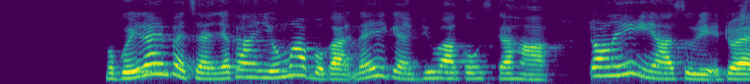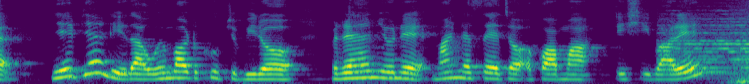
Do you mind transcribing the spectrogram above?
။မကွေးတိုင်းပတ်ချံရခိုင်ရုံးမဘော်ကနိုင်ရီကန်ဗျူဟာကုန်းစကန်ဟာတော်လိုင်းအင်အားစုတွေအတွက်မြေပြန့်ဒေသဝင်းပေါက်တစ်ခုဖြစ်ပြီးတော့ဗဒန်းမျိုးနဲ့မိုင်း20ကျော်အကွာမှာတည်ရှိပါတယ်။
